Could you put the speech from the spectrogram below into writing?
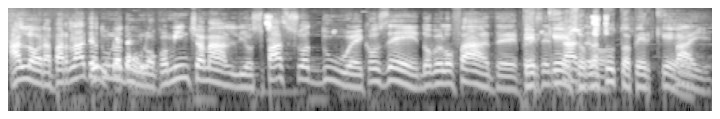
Allora, parlate ad uno ad uno, comincia Maglio, spasso a due, cos'è, dove lo fate? Perché? Soprattutto perché? Vai.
